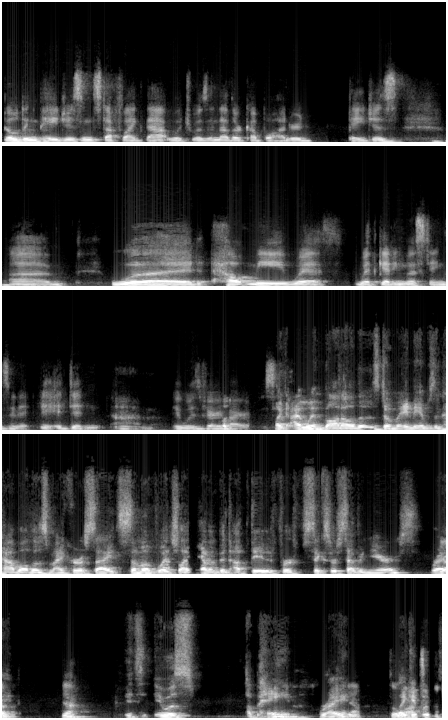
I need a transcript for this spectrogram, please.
building pages and stuff like that, which was another couple hundred pages, um, would help me with with getting listings, and it it, it didn't. Um, it was very buyer. Like I went and bought all those domain names and have all those microsites, some of which like haven't been updated for six or seven years, right? Yeah. yeah. It's it was a pain, right? Yeah. Like it was,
